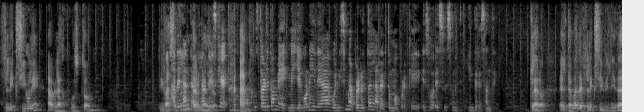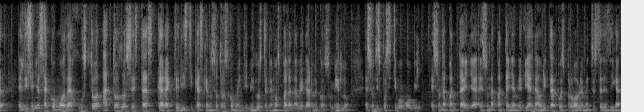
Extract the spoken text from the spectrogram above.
Flexible habla justo adelante, adelante. Es que ah. justo ahorita me, me, llegó una idea buenísima, pero ahorita la retomo porque eso, eso es un, interesante. Claro, el tema de flexibilidad. El diseño se acomoda justo a todas estas características que nosotros como individuos tenemos para navegarlo y consumirlo. Es un dispositivo móvil, es una pantalla, es una pantalla mediana. Ahorita pues probablemente ustedes digan,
